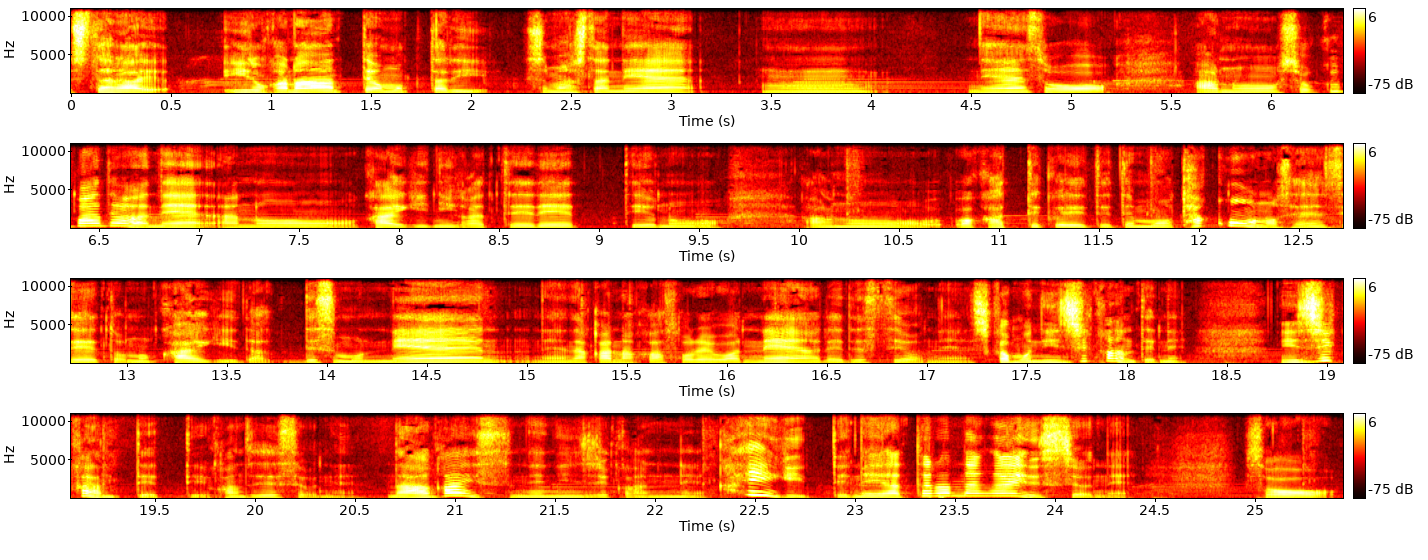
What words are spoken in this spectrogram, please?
したらいいのかなって思ったりしましたね。うん。ねそう。あの職場ではねあの会議苦手でっていうのをあの分かってくれてても他校の先生との会議だですもんね。ねなかなかそれはねあれですよね。しかも2時間ってね2時間ってっていう感じですよね。長いっすね2時間ね。会議ってねやたら長いですよね。そ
